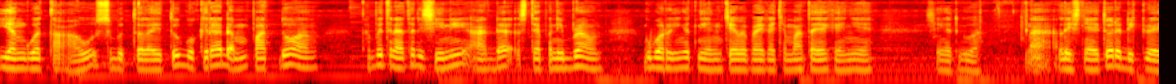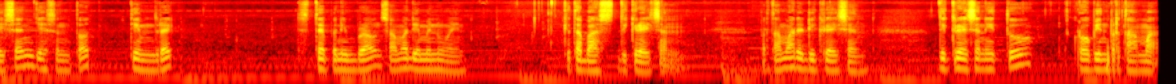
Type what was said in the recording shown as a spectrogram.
yang gue tahu sebetulnya itu gue kira ada empat doang. Tapi ternyata di sini ada Stephanie Brown. Gue baru inget nih yang cewek pakai kacamata ya kayaknya ya seingat gue nah listnya itu ada Dick Grayson, Jason Todd, Tim Drake, Stephanie Brown sama Damon Wayne. Kita bahas Dick Grayson. Pertama ada Dick Grayson. Dick Grayson itu Robin pertama.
